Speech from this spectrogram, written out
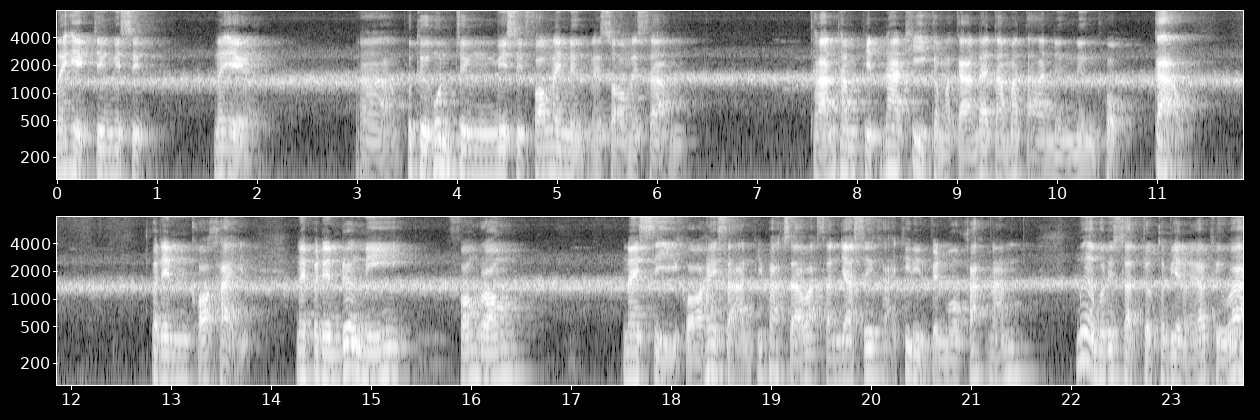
นายเอกจึงมีสิทธิ์นายเอกอผู้ถือหุ้นจึงมีสิทธิ์ฟ้องใน 1 ใน 2 ใน 3 ฐานทำผิดหน้าที่กรรมการได้ตามมาตรา1169 ประเด็นขอไข่ ในประเด็นเรื่องนี้ฟ้องร้องใน 4 ขอให้ศาลพิพากษาว่าสัญญาซื้อขายที่ดินเป็นโมฆะนั้น เมื่อบริษัทจดทะเบียนแล้วถือว่า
